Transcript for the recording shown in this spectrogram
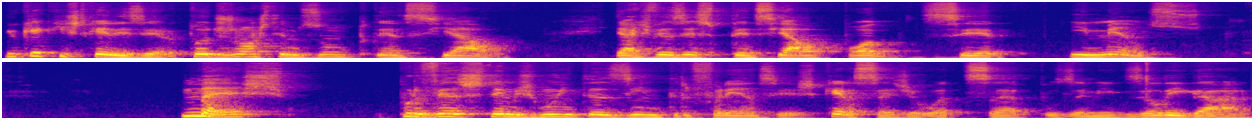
E o que é que isto quer dizer? Todos nós temos um potencial e às vezes esse potencial pode ser imenso. Mas por vezes temos muitas interferências, quer seja o WhatsApp, os amigos a ligar,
